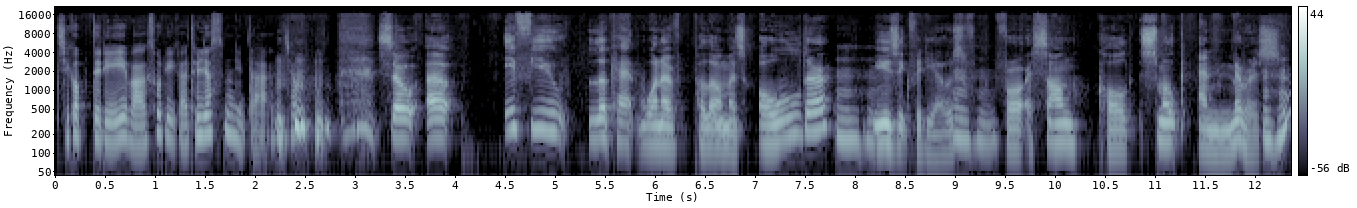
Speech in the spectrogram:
직업들이 막 소리가 들렸습니다. 그렇죠? so, uh, if you look at one of Paloma's older mm-hmm. music videos mm-hmm. for a song called Smoke and Mirrors, mm-hmm.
